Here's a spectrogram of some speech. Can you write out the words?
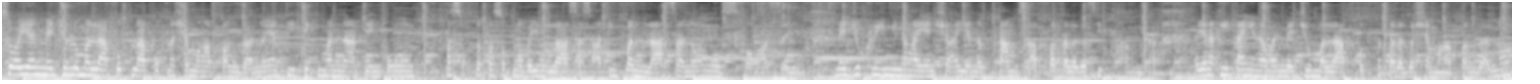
So ayan, medyo lumalapot-lapot na siya mga panggano. Ayan, titikman natin kung pasok na pasok na ba yung lasa sa ating panlasa, no? Yung sauce. Ayan. Medyo creamy na ngayon siya. Ayan, nag-thumbs up pa talaga si Pangga. Ayan, nakita niyo naman, medyo malapot na talaga siya mga pangga, no?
